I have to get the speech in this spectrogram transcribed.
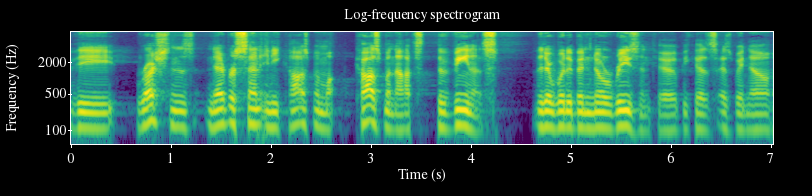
the Russians never sent any cosmo- cosmonauts to Venus. There would have been no reason to, because as we know,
